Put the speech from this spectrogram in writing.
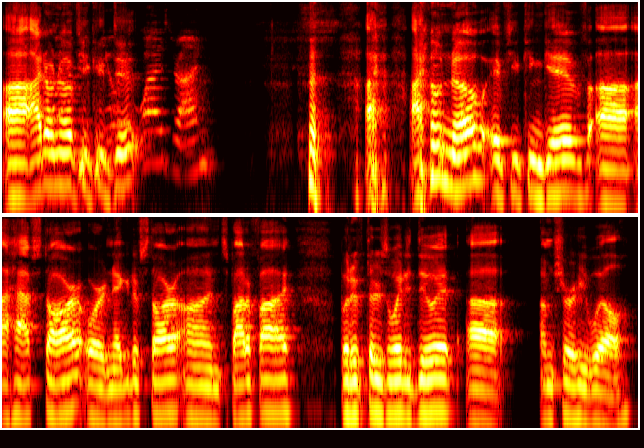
Uh, I don't know if you could do It was Ron. I, I don't know if you can give uh, a half star or a negative star on Spotify, but if there's a way to do it, uh, I'm sure he will.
